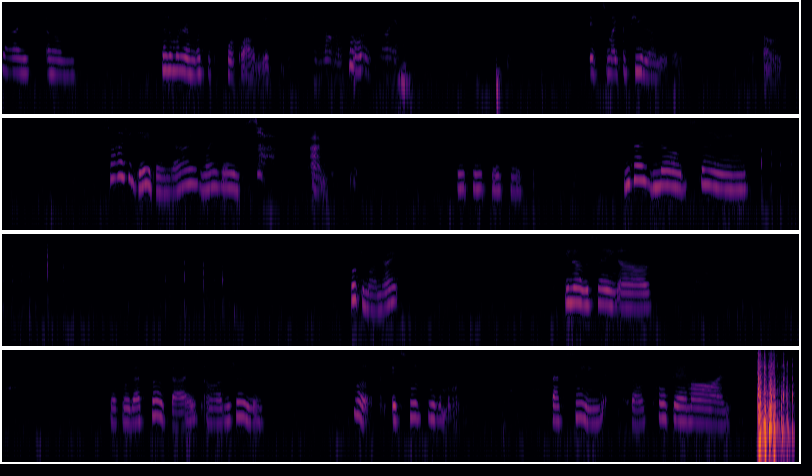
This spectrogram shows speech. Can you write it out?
Guys, um, you guys are wondering what's with the poor quality. It's not my phone, it's my, it's my computer I'm using. My phone. So how's your day been, guys? My day sucked. I'm just kidding. you guys know the saying, Pokemon, right? You know the saying of Guess what that spells, guys? Uh, let me show you. Look, it spells Pokemon. That saying spells Pokemon.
